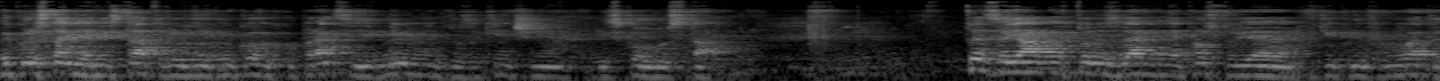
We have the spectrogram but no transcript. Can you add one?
використання реєстраторів розрахункових операцій як мінімум до закінчення військового стану. Це заява, то не звернення, просто я хотів поінформувати,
